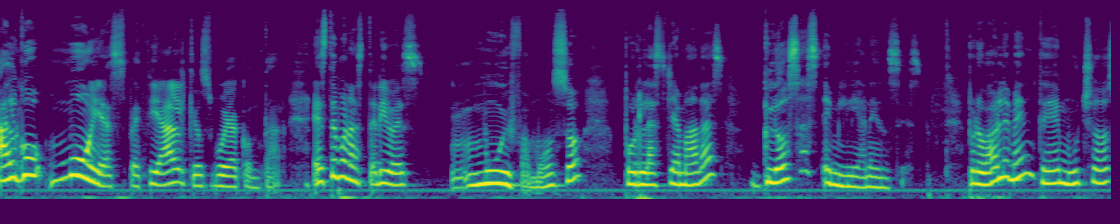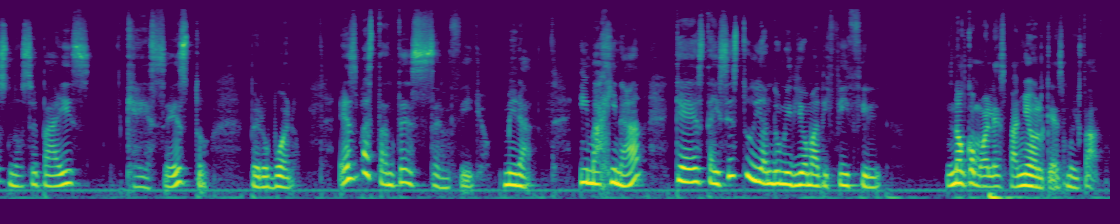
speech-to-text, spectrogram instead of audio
algo muy especial que os voy a contar. Este monasterio es muy famoso por las llamadas glosas emilianenses. Probablemente muchos no sepáis qué es esto, pero bueno, es bastante sencillo. Mirad, imaginad que estáis estudiando un idioma difícil, no como el español, que es muy fácil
